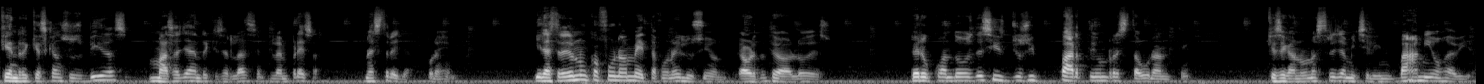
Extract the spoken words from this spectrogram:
que enriquezcan sus vidas más allá de enriquecer la, la empresa. Una estrella, por ejemplo. Y la estrella nunca fue una meta, fue una ilusión. Ahorita te hablo de eso. Pero cuando vos decís, yo soy parte de un restaurante que se ganó una estrella Michelin, va a mi hoja de vida.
